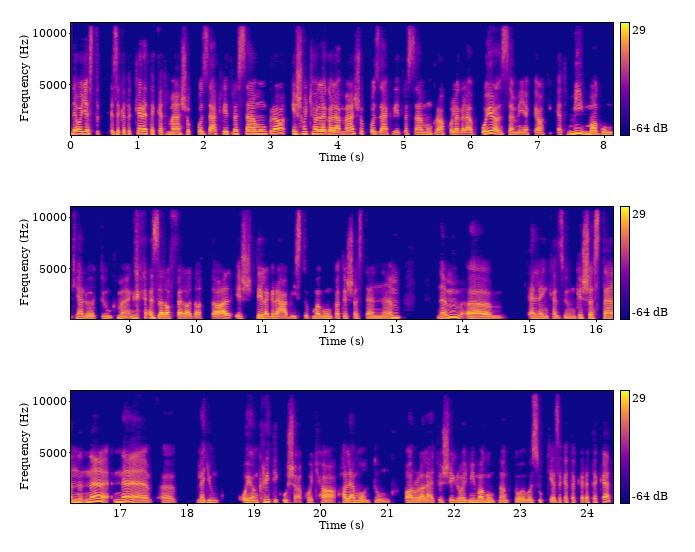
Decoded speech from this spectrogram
de hogy ezt, ezeket a kereteket mások hozzák létre számunkra, és hogyha legalább mások hozzák létre számunkra, akkor legalább olyan személyek, akiket mi magunk jelöltünk meg ezzel a feladattal, és tényleg rábíztuk magunkat, és aztán nem, nem ö, ellenkezünk, és aztán ne, ne ö, legyünk olyan kritikusak, hogyha ha lemondtunk arról a lehetőségről, hogy mi magunknak dolgozzuk ki ezeket a kereteket,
